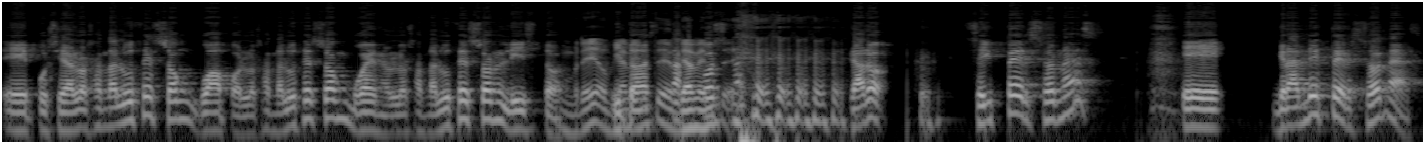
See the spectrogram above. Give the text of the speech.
eh, pusieran los andaluces son guapos, los andaluces son buenos, los andaluces son listos. Hombre, obviamente, obviamente. cosas Claro, seis personas, eh, grandes personas,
